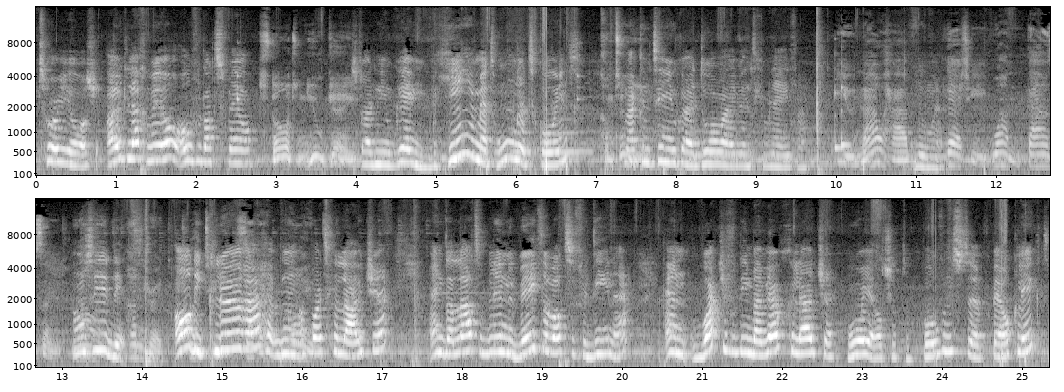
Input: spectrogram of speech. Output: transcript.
tutorial als je uitleg wil over dat spel. Start new game. Start een nieuw game. Begin je met 100 coins. Maar Continue. ga je door waar je bent gebleven. You now have Doen we. 31,927 Dan zie je dit. Al die kleuren hebben een apart geluidje. En dan laten blinden weten wat ze verdienen. En wat je verdient bij welk geluidje hoor je als je op de bovenste pijl klikt.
